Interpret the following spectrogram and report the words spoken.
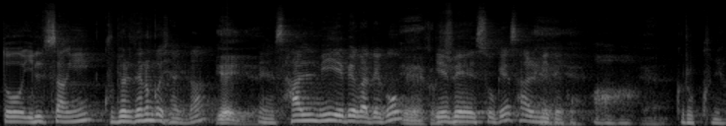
또 일상이 구별되는 것이 아니라 예, 예. 예, 삶이 예배가 되고 예, 그렇죠. 예배 속에 삶이 되고 아 그렇군요.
